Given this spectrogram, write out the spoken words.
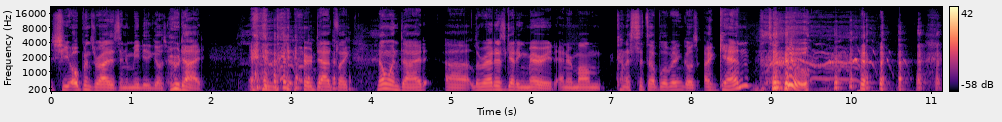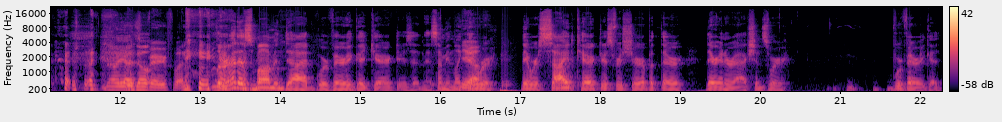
she opens her eyes and immediately goes, who died? And her dad's like, no one died. Uh, Loretta's getting married, and her mom kind of sits up a little bit and goes, again to who? no, it was very funny. Loretta's mom and dad were very good characters in this. I mean, like Yeah. they were they were side characters for sure, but their their interactions were were very good.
